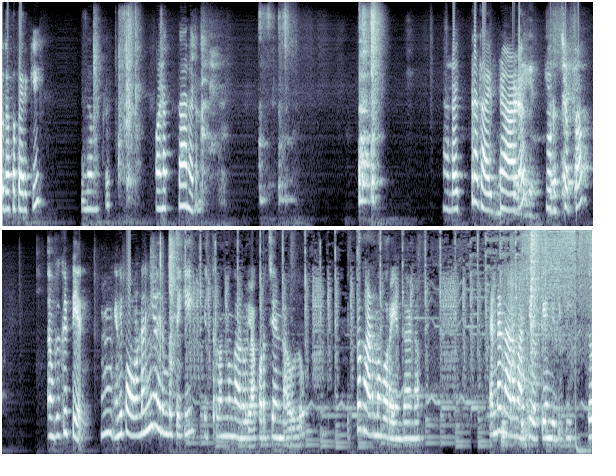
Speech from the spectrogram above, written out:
ഇതൊക്കെ പെരക്കി ഇത് നമുക്ക് ഉണക്കാനിടണം അത് എത്ര കയ്പയാണ് മുറിച്ചപ്പോ നമുക്ക് കിട്ടിയത്. ഉം, ഇനിയിപ്പോ ഉണങ്ങി വരുമ്പോഴത്തേക്ക് ഇത്ര ഒന്നും കാണൂല കുറച്ചേ ഉണ്ടാവുള്ളൂ. ഇപ്പൊ കാണുമ്പോ കൊറേ ഉണ്ട് രണ്ടെണ്ണാണ് മാറ്റി വെക്കുകയും ചെയ്തിട്ട് ഇത്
